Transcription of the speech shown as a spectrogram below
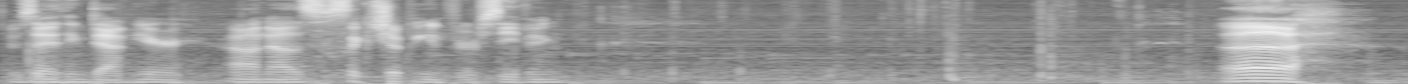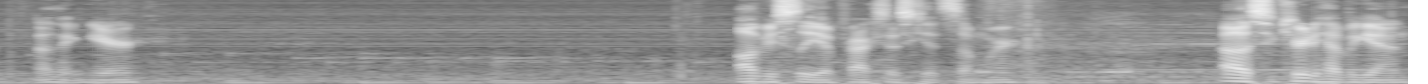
there's anything down here. Oh no, this is like shipping and receiving. Uh, nothing here. Obviously a praxis kit somewhere. Oh, security hub again.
